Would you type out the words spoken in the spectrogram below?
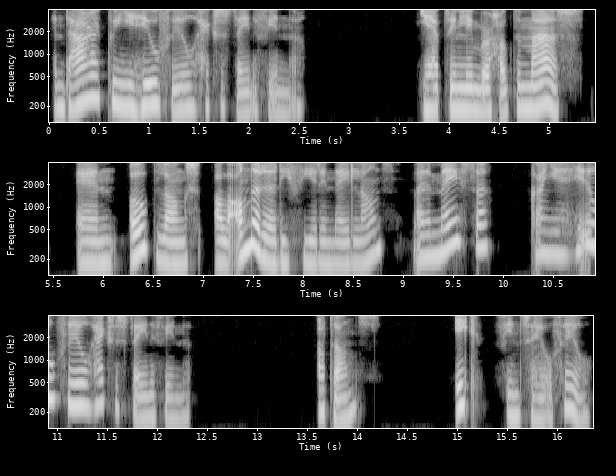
En daar kun je heel veel heksenstenen vinden. Je hebt in Limburg ook de Maas. En ook langs alle andere rivieren in Nederland, bij de meeste kan je heel veel heksenstenen vinden. Althans, ik vind ze heel veel.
